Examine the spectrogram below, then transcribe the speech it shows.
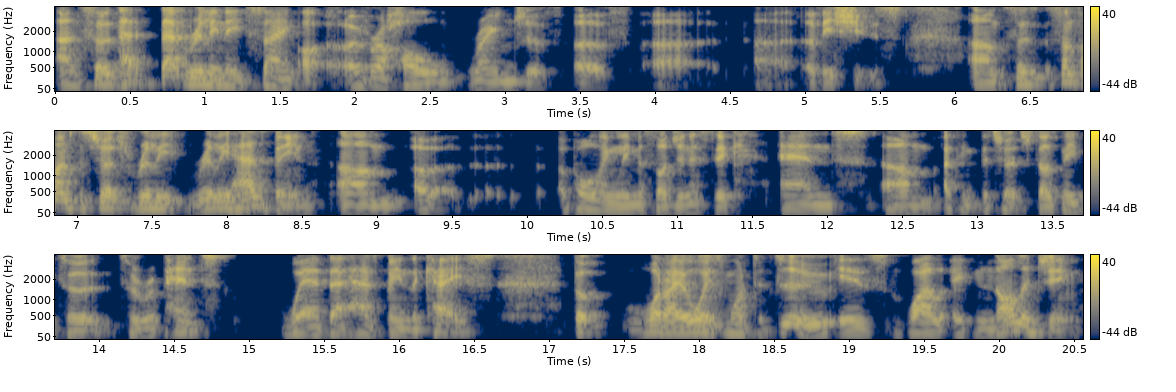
and so that that really needs saying over a whole range of of uh, uh, of issues. Um, so sometimes the church really really has been um, appallingly misogynistic, and um, I think the church does need to to repent where that has been the case. But what I always want to do is, while acknowledging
